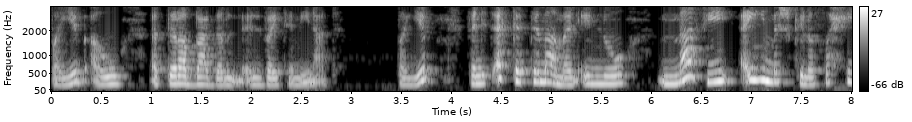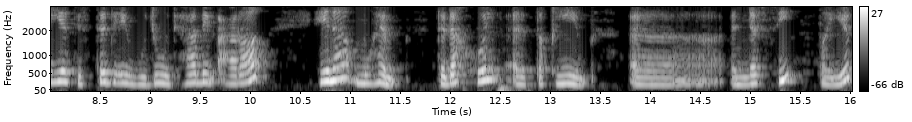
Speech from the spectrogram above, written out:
طيب أو اضطراب بعض الفيتامينات طيب. فنتأكد تماما إنه ما في أي مشكلة صحية تستدعي وجود هذه الأعراض هنا مهم. تدخل التقييم آه، النفسي طيب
